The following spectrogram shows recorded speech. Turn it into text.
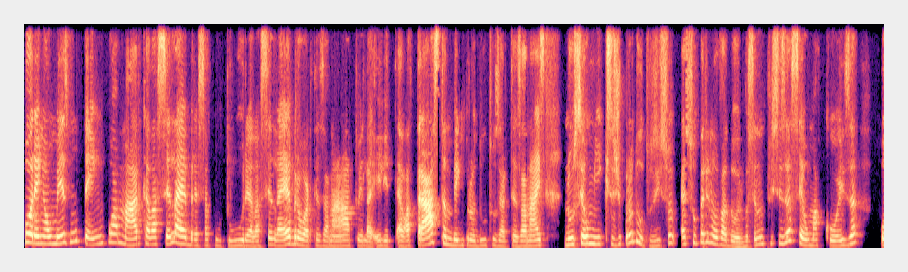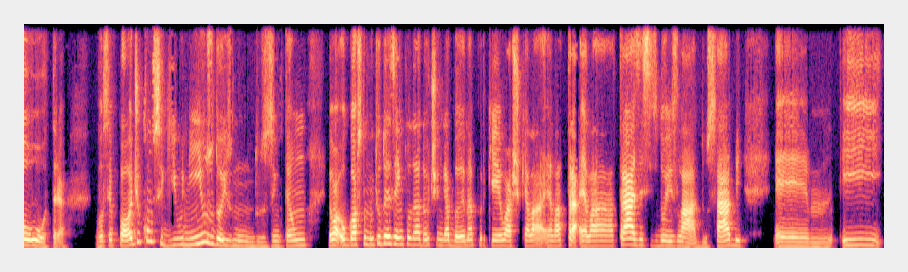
porém, ao mesmo tempo, a marca ela celebra essa cultura, ela celebra o artesanato, ela, ele, ela traz também produtos artesanais no seu mix de produtos. Isso é super inovador. Você não precisa ser uma coisa ou outra você pode conseguir unir os dois mundos. Então, eu, eu gosto muito do exemplo da Dolce Gabbana, porque eu acho que ela, ela, tra ela traz esses dois lados, sabe? É, e,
